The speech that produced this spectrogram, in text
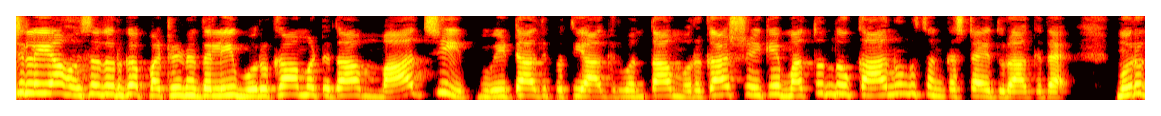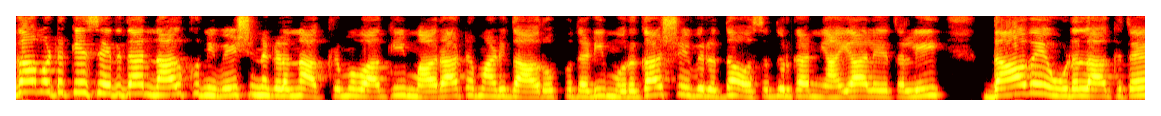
ಜಿಲ್ಲೆಯ ಹೊಸದುರ್ಗ ಪಟ್ಟಣದಲ್ಲಿ ಮುರುಘಾ ಮಠದ ಮಾಜಿ ಪೀಠಾಧಿಪತಿಯಾಗಿರುವಂತಹ ಮುರುಘಾಶ್ರೀಗೆ ಮತ್ತೊಂದು ಕಾನೂನು ಸಂಕಷ್ಟ ಎದುರಾಗಿದೆ. ಮುರುಘಾ ಮಠಕ್ಕೆ ಸೇರಿದ ನಾಲ್ಕು ನಿವೇಶನಗಳನ್ನ ಅಕ್ರಮವಾಗಿ ಮಾರಾಟ ಮಾಡಿದ ಆರೋಪದಡಿ ಮುರುಘಾಶ್ರೀ ವಿರುದ್ಧ ಹೊಸದುರ್ಗ ನ್ಯಾಯಾಲಯದಲ್ಲಿ ದಾವೆ ಹೂಡಲಾಗಿದೆ.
